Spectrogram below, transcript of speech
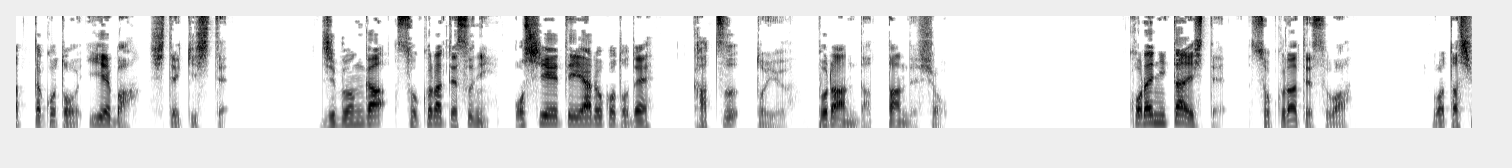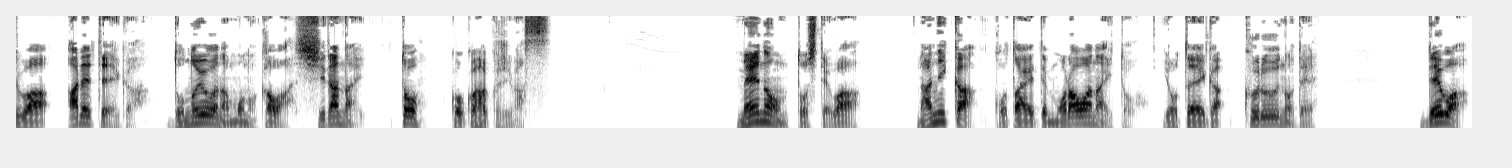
ったことを言えば指摘して、自分がソクラテスに教えてやることで勝つというプランだったんでしょう。これに対してソクラテスは、私はアレテーがどのようなものかは知らないと告白します。メノンとしては何か答えてもらわないと予定が狂うので、では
